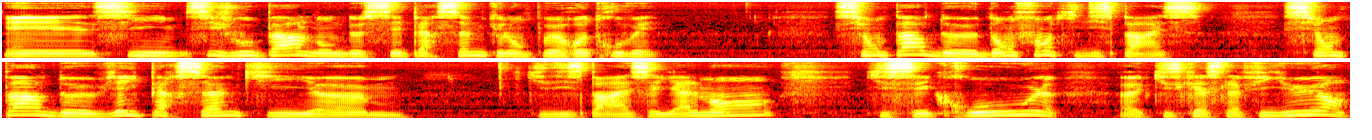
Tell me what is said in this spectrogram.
Et si, si, je vous parle donc de ces personnes que l'on peut retrouver, si on parle d'enfants qui disparaissent, si on parle de vieilles personnes qui, euh, qui disparaissent également, qui s'écroulent, euh, qui se cassent la figure,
